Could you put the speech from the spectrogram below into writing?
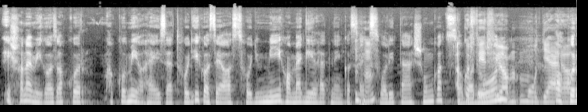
és ha nem igaz, akkor akkor mi a helyzet, hogy igaz-e az, hogy mi, ha megélhetnénk a mhm. szexualitásunkat szabadon, akkor, a módjára akkor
